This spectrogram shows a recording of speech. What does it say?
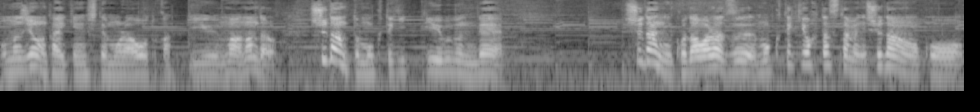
同じような体験してもらおうとかっていう、まあなんだろう、手段と目的っていう部分で、手段にこだわらず目的を果たすために手段をこ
